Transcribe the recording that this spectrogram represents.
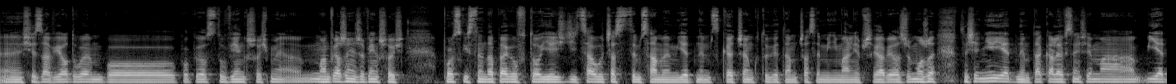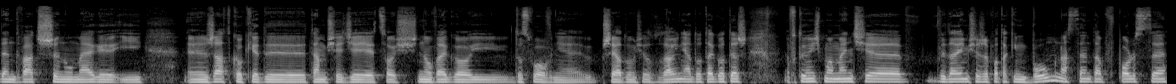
e, się zawiodłem, bo po prostu większość, mam wrażenie, że większość polskich stand-uperów to jeździ cały czas z tym samym jednym sketchem, który tam czasem minimalnie przerabia, że może w sensie nie jednym, tak, ale w sensie ma jeden, dwa, trzy numery i e, rzadko kiedy tam się dzieje coś nowego i dosłownie przejadłem się totalnie, a do tego też w którymś momencie wydaje mi się, że po takim boom na stand-up w Polsce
